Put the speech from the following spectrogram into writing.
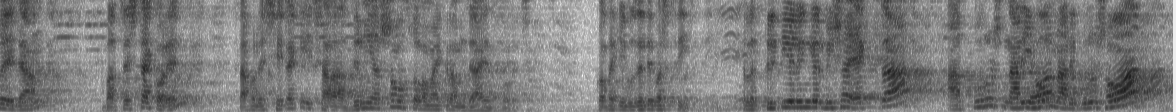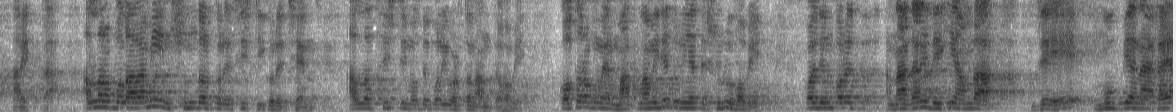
হয়ে যান বা চেষ্টা করেন, তাহলে সেটাকেই সারা দুনিয়ার সমস্ত লামাইকরাম জায়েজ বলেছে। কথা কি বুঝাতে পারছি? তাহলে তৃতীয় লিঙ্গের বিষয় একটা, আর পুরুষ নারী হওয়া, নারী পুরুষ হওয়া আরেকটা। আল্লাহ রাব্বুল আলামিন সুন্দর করে সৃষ্টি করেছেন। আল্লাহ সৃষ্টির মধ্যে পরিবর্তন আনতে হবে। কত রকমের মাতলামি যে দুনিয়াতে শুরু হবে, কয়দিন পরে না জানি দেখি আমরা যে মুখ দিয়ে না খায়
